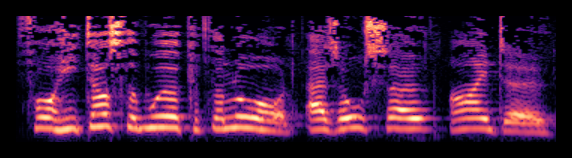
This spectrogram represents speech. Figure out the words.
for he does the work of the Lord, as also I do.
